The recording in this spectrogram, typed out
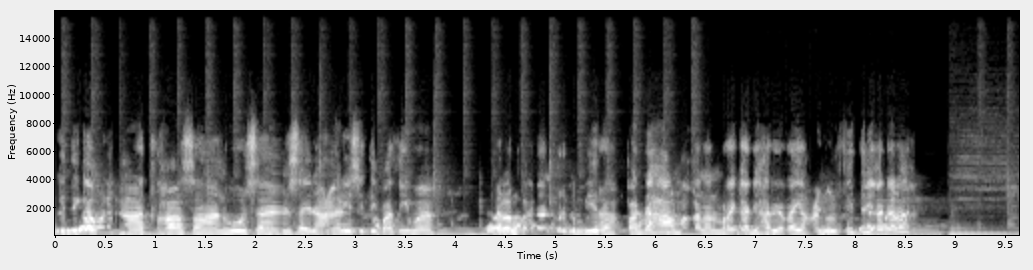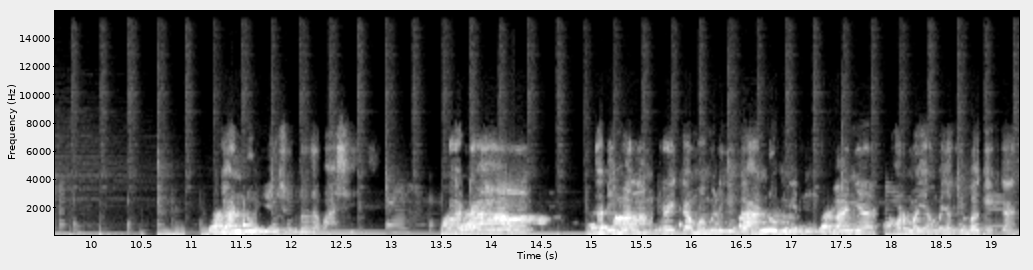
Ketika melihat Hasan, Husain, Sayyidina Ali, Siti Fatimah dalam keadaan bergembira. Padahal makanan mereka di hari raya Idul Fitri adalah gandum yang sudah basi. Padahal tadi malam mereka memiliki gandum yang banyak, korma yang banyak dibagikan.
